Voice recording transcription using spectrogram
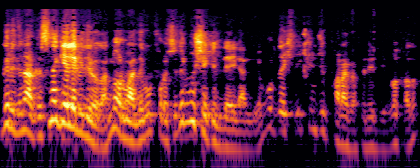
gridin arkasına gelebiliyorlar. Normalde bu prosedür bu şekilde ilerliyor. Burada işte ikinci paragrafı ne diyor bakalım.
